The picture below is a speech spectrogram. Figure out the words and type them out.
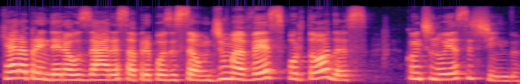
Quer aprender a usar essa preposição de uma vez por todas? Continue assistindo.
